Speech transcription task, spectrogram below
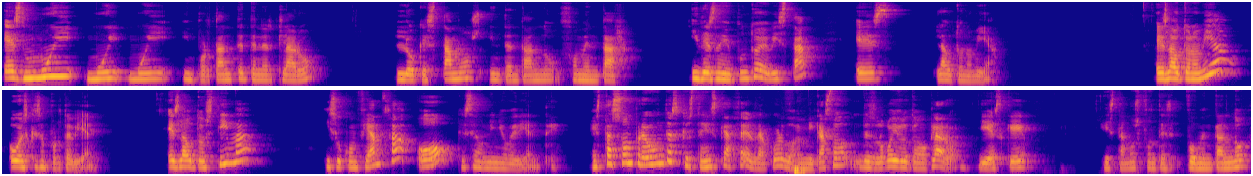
es muy, muy, muy importante tener claro lo que estamos intentando fomentar y desde mi punto de vista es la autonomía. ¿Es la autonomía o es que se porte bien? ¿Es la autoestima y su confianza o que sea un niño obediente? Estas son preguntas que os tenéis que hacer, ¿de acuerdo? En mi caso, desde luego yo lo tengo claro, y es que estamos fomentando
